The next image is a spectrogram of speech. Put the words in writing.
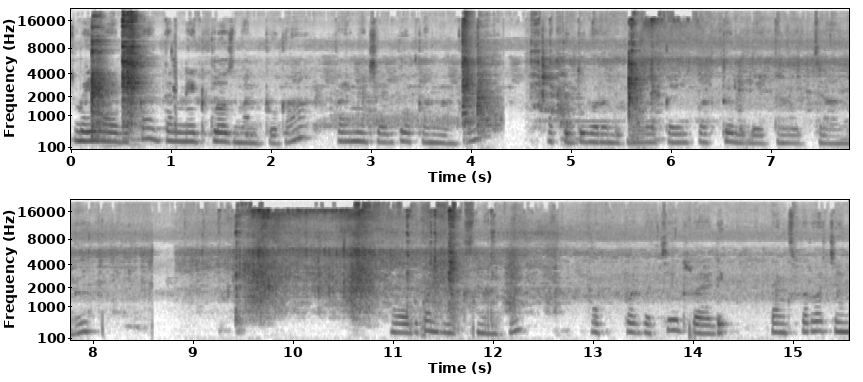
ಬೇಗ ಆಯ್ಬೇಕು ಅದನ್ನು ನೀಟ್ ಕ್ಲೋಸ್ ಮನ್ಪುಗ ಫೈವ್ ಮಿನಿಟ್ಸ್ ಆಯ್ತು ಓಪನ್ ಮಾಡ್ತು ಆ ಕುದ್ದು ಬರೋದಿತ್ತು ನೋಡ ಕೈಲಿ ಪಡ್ತು ಇಲ್ಲಿ ಬೇಯ್ತಾನೆ ಹೆಚ್ಚ ಹಂಗೆ ಅದಕ್ಕೊಂದು ಮಿಕ್ಸ್ ಮಾಡಿ ಉಪ್ಪು ಹಚ್ಚಿ ರೆಡಿ ಥ್ಯಾಂಕ್ಸ್ ಫಾರ್ ವಾಚಿಂಗ್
